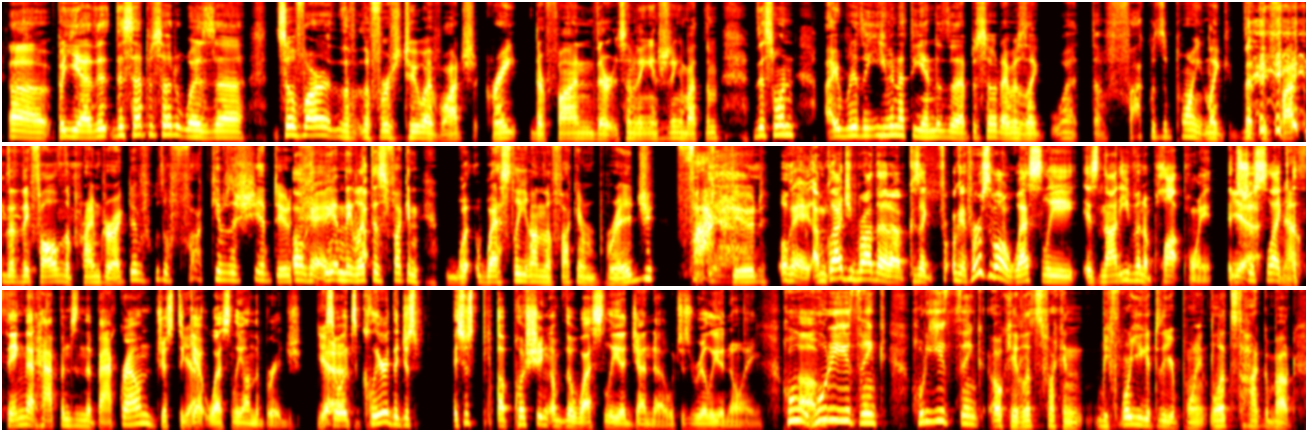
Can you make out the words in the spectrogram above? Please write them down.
uh, but yeah, th- this episode was uh, so far the the first two I've watched great. They're fun. There's something interesting about them. This one, I really even at the end of the episode, I was like, what the fuck was the point? Like that they that they follow the Prime Directive. Who the fuck gives a shit, dude? Okay, and they let this fucking w- Wesley on the fucking bridge. Fuck, Yeah. dude. Okay, I'm glad you brought that up because, like, okay, first of all, Wesley is not even a plot point. It's Yeah, just like no. a thing that happens in the background just to Yeah. get Wesley on the bridge. Yeah. So it's clear that just it's just a pushing of the Wesley agenda, which is really annoying. Who Um, who do you think? Who do you think? Okay, let's fucking before you get to your point, let's talk about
